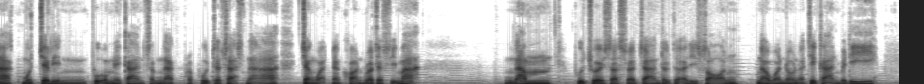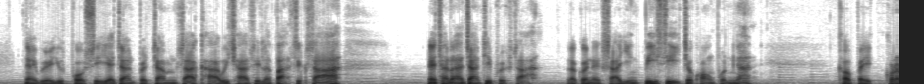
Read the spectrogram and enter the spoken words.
นาคมุจลิน ผู้อำนวยการสำนักพระพุทธศาสนา จังหวัดนครราชสีมานำผู้ช่วยศาสตราจารย์ ดรอดิศรนาวานนท์อธิการบดีในเวรยุทธโพสีอาจารย์ประจำสาขาวิชาศิลปะศึกษา ในฐานะอาจารย์ที่ปรึกษา แล้วก็นักศึกษาหญิงปี 4 เจ้าของผลงาน เข้าไปกร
